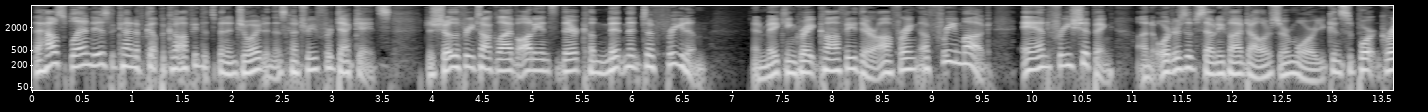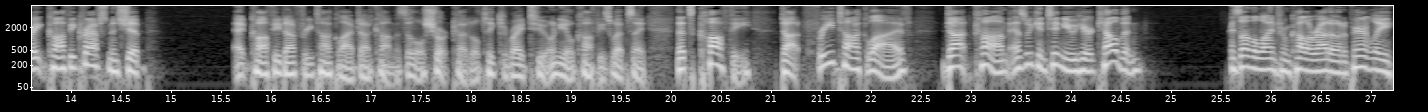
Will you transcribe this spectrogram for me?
The house blend is the kind of cup of coffee that's been enjoyed in this country for decades. To show the Free Talk Live audience their commitment to freedom, and making great coffee, they're offering a free mug and free shipping on orders of $75 or more. You can support great coffee craftsmanship at coffee.freetalklive.com. It's a little shortcut. It'll take you right to O'Neill Coffee's website. That's coffee.freetalklive.com. As we continue here, Kelvin is on the line from Colorado, and apparently,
